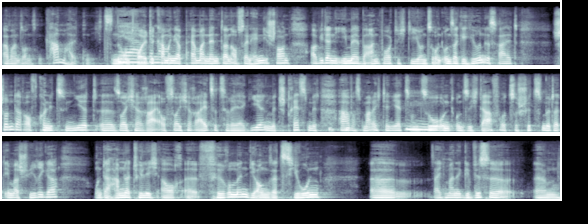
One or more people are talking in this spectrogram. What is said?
Aber ansonsten kam halt nichts. Ne? Ja, und heute genau. kann man ja permanent dann auf sein Handy schauen, aber wieder eine E-Mail beantworte ich die und so. Und unser Gehirn ist halt schon darauf konditioniert, äh, solche auf solche Reize zu reagieren, mit Stress, mit, ah, was mache ich denn jetzt mhm. und so und, und sich davor zu schützen wird halt immer schwieriger. Und da haben natürlich auch äh, Firmen, die Organisationen äh, sag ich mal, eine gewisse, ähm,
